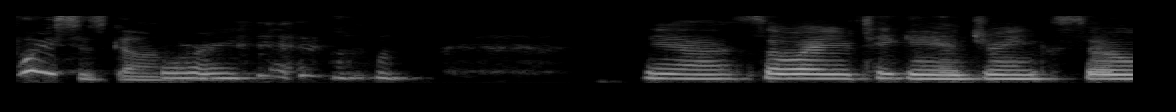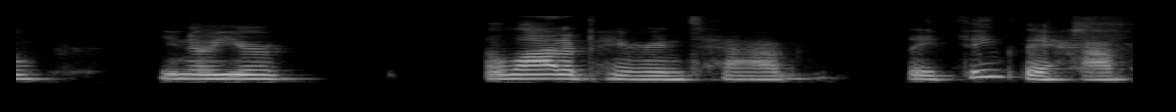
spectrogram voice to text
voice is gone. Sorry. yeah. So while you're taking a drink, so you know, you're a lot of parents have they think they have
